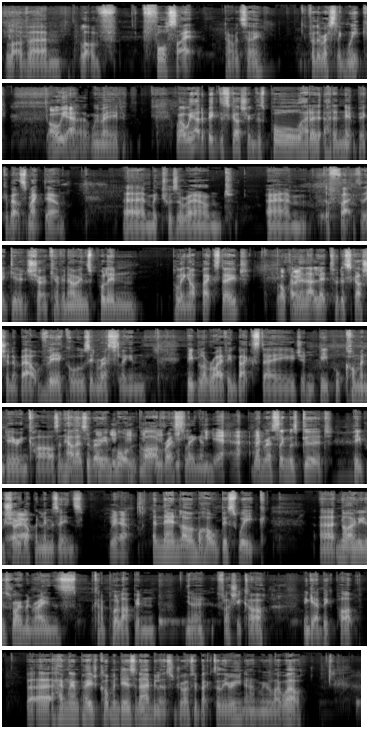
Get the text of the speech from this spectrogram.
A lot of um, a lot of foresight, I would say, for the wrestling week. Oh yeah, Uh, we made well. We had a big discussion because Paul had a had a nitpick about SmackDown, um, which was around um, the fact that they didn't show Kevin Owens pulling pulling up backstage. okay. And then that led to a discussion about vehicles in wrestling and people arriving backstage and people commandeering cars and how that's a very important part of wrestling. And yeah, when wrestling was good, people showed Yeah. up in limousines. yeah. And then lo and behold, this week, uh, not only does Roman Reigns kind of pull up in, you know, a flashy car and get a big pop, but uh, Hangman Page commandeers an ambulance and drives it back to the arena. And we were like, well,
